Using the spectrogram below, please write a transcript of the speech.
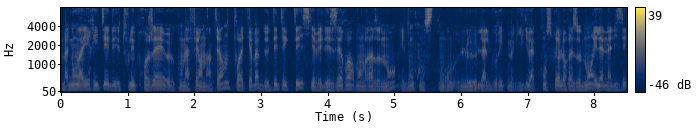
Bah, nous, on a hérité de tous les projets euh, qu'on a fait en interne pour être capable de détecter s'il y avait des erreurs dans le raisonnement. Et donc l'algorithme GLI va construire le raisonnement et l'analyser.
